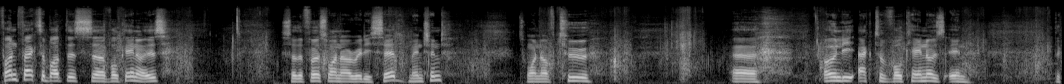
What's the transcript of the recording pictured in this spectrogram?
Fun fact about this uh, volcano is so the first one I already said, mentioned. It's one of two uh, only active volcanoes in the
